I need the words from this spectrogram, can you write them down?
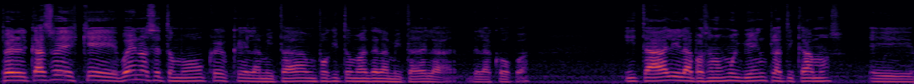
Pero el caso es que, bueno, se tomó creo que la mitad, un poquito más de la mitad de la, de la copa. Y tal, y la pasamos muy bien, platicamos. Eh,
